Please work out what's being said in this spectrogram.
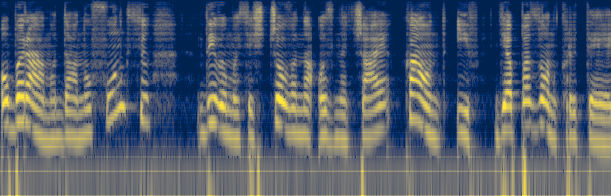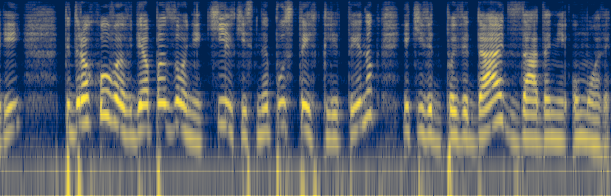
Обираємо дану функцію, дивимося, що вона означає. COUNTIF – діапазон критерій, підраховує в діапазоні кількість непустих клітинок, які відповідають заданій умові.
